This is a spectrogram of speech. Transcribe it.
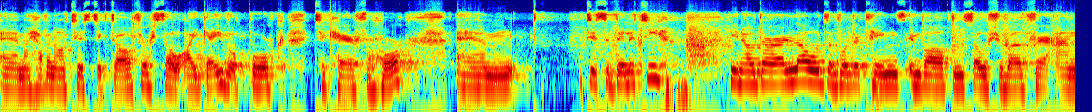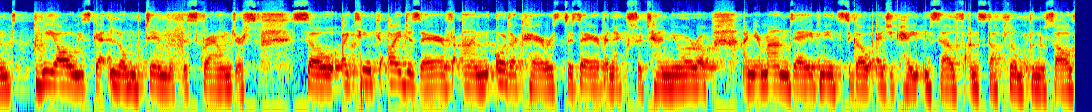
Um, I have an autistic daughter, so I gave up work to care for her. Um, disability. You know, there are loads of other things involved in social welfare, and we always get lumped in with the scroungers. So I think I deserve, and other carers deserve, an extra 10 euro. And your man Dave needs to go educate himself and stop lumping us all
